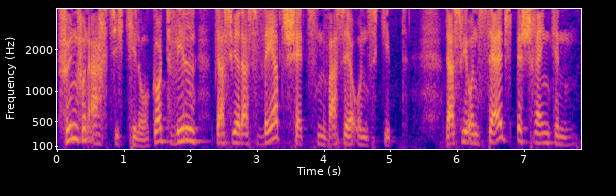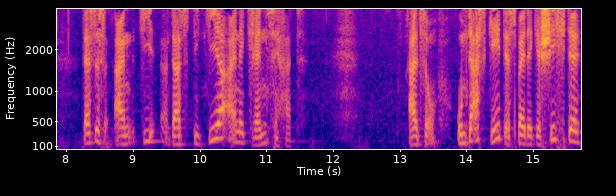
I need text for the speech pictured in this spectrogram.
85 Kilo. Gott will, dass wir das wertschätzen, was er uns gibt. Dass wir uns selbst beschränken, dass, es ein, dass die Gier eine Grenze hat. Also, um das geht es bei der Geschichte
